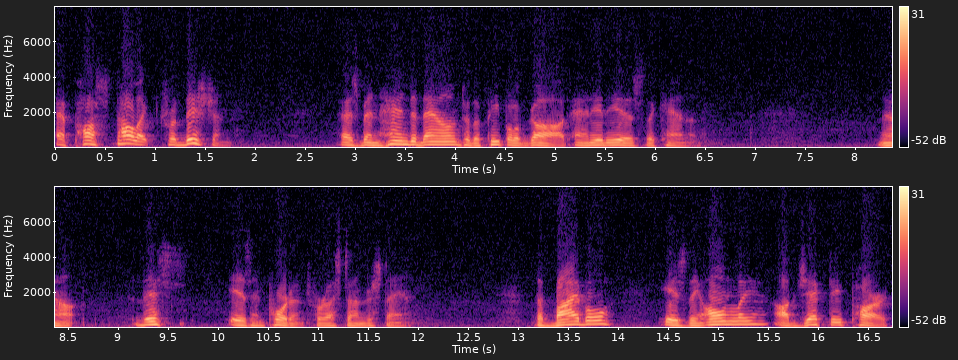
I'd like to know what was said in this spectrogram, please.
apostolic tradition has been handed down to the people of God, and it is the canon. Now, this is important for us to understand. The Bible is the only objective part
